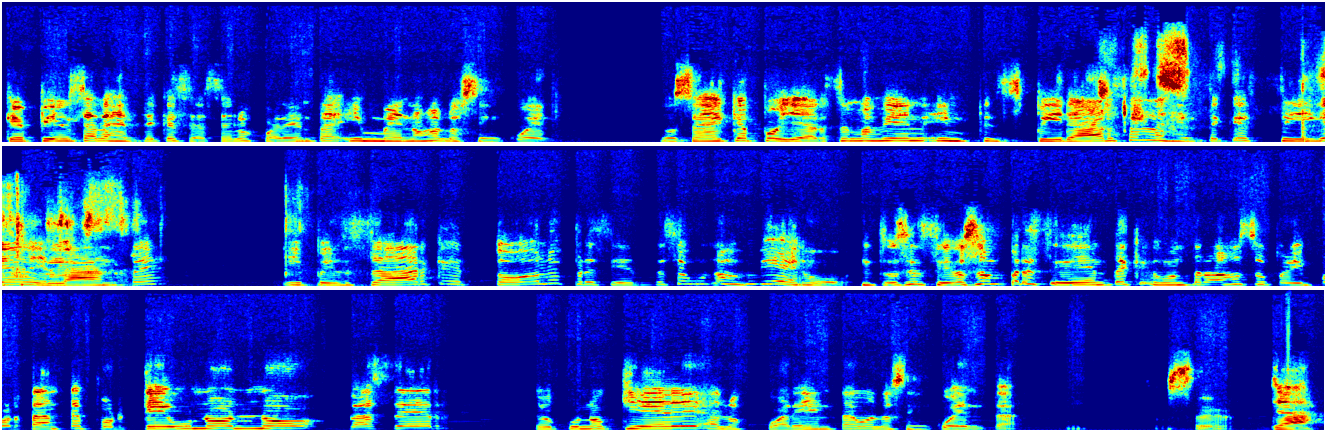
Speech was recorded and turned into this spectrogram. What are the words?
qué piensa la gente que se hace a los 40 y menos a los 50. Entonces hay que apoyarse más bien, inspirarse en la gente que sigue adelante y pensar que todos los presidentes son unos viejos. Entonces, si ellos son presidentes, que es un trabajo súper importante, ¿por qué uno no va a hacer lo que uno quiere a los 40 o a los 50? O sea, ya,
